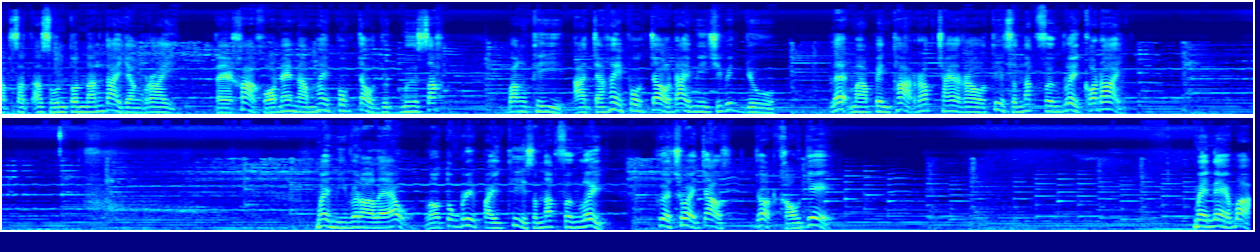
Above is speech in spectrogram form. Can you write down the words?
กับสัตว์อสูรตนนั้นได้อย่างไร แต่ข้าขอแนะนำให้พวกเจ้าหยุดมือซะ บางทีอาจจะให้พวกเจ้าได้มีชีวิตอยู่ และมาเป็นทาสรับใช้เราที่สำนักเฟิงเรื่อยก็ได้ ไม่มีเวลาแล้วเราต้องรีบไปที่สำนักเฟิงเลย เพื่อช่วยเจ้ายอดเขาเย่ ไม่แน่ว่า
